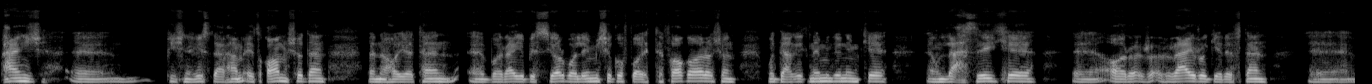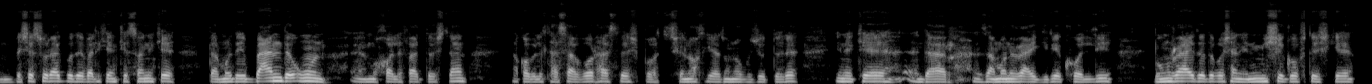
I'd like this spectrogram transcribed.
پنج پیشنویس در هم ادغام شدن و نهایتا با رأی بسیار بالایی میشه گفت با اتفاق آرا چون ما دقیق نمی‌دونیم که اون لحظه ای که رأی رو گرفتن به چه صورت بوده؟ ولی که کسانی که در مورد بند اون مخالفت داشتن قابل تصور هستش با شناختی که از اونها وجود داره اینه که در زمان رأیگیری کلی به اون رأی داده باشن. یعنی میشه گفتش که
